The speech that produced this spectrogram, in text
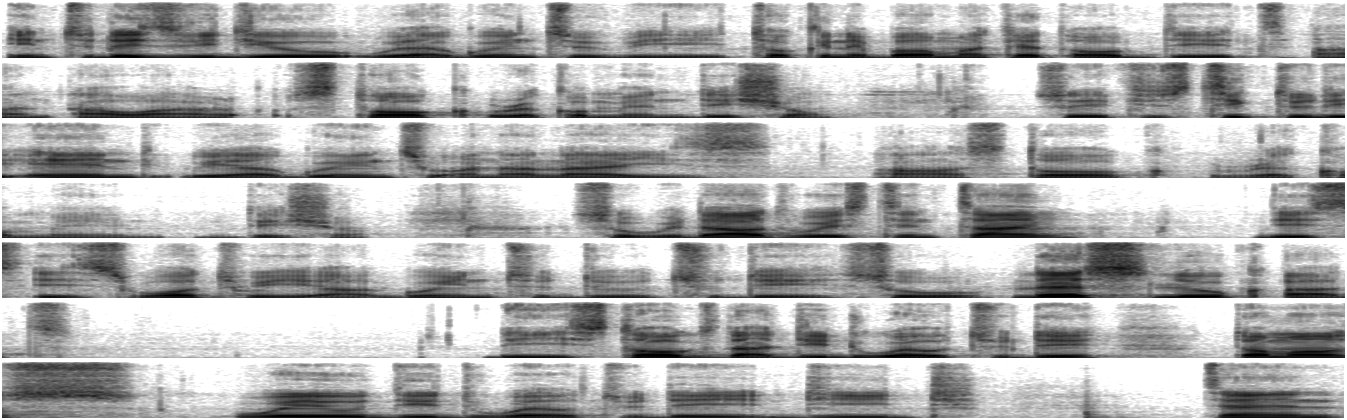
In today's video we are going to be talking about market updates and our stock recommendation. So if you stick to the end we are going to analyze our stock recommendation. So without wasting time this is what we are going to do today. So let's look at the stocks that did well today. Thomas Wyatt did well today, did 10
